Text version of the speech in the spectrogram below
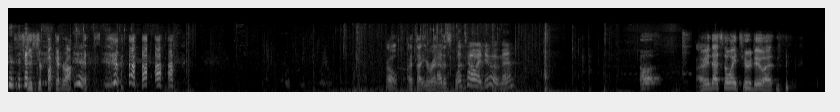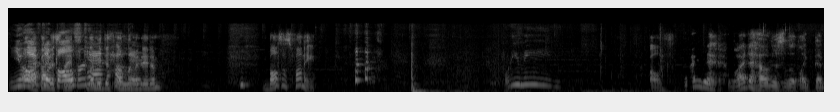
Use your fucking rockets. oh, I thought you read That's, this one. that's how I do it, man. Oh, I mean, that's the way to do it. You oh, I laughed found a balls, sniper. cat. Let me just How eliminate you. him. Balls is funny. What do you mean? Balls. why the why the hell does it look like that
